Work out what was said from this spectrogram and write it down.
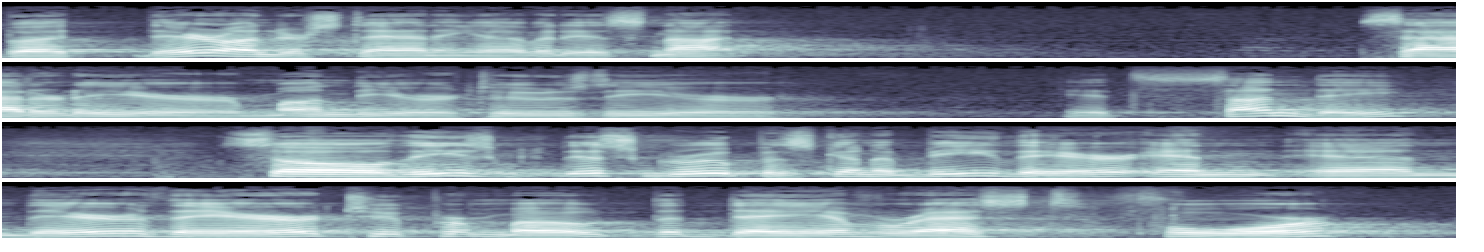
But their understanding of it is not Saturday or Monday or Tuesday or it's Sunday. So these, this group is going to be there, and, and they're there to promote the day of rest for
